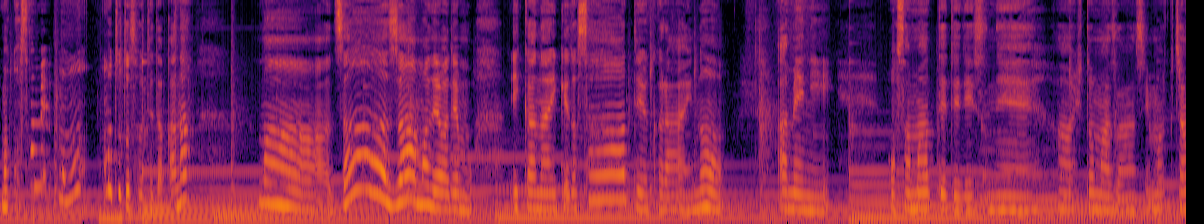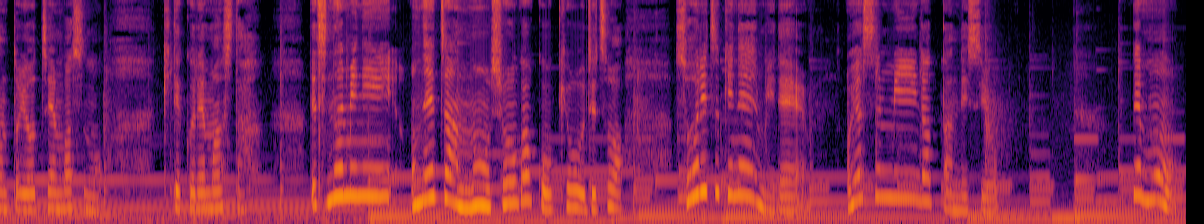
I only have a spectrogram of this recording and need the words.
まあ小雨ももうちょっと添ってたかな。まあザーザーまではでもいかないけどさーっていうくらいの雨に収まっててですね。あひとまず安心、まあ、ちゃんと幼稚園バスも来てくれました。でちなみにお姉ちゃんの小学校今日実は創立記念日でお休みだったんですよ。でも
